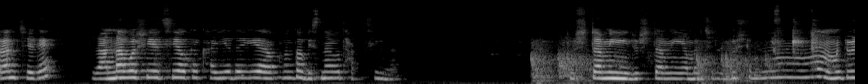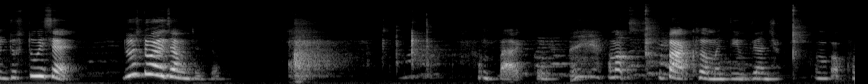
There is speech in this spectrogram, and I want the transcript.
টান ছেড়ে রান্না বসিয়েছি ওকে খাইয়ে দাইয়ে এখন তো বিছনায়ও থাকছেই না। দুষ্টামি দুষ্টামি, আমার ছেলে দুষ্টু আমার দুষ্টু হয়েছে দুষ্টু হয়েছে আমার ছেলে আমার পাখু আমার দিব্যাংশ আমার পাখু।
